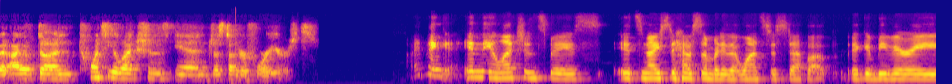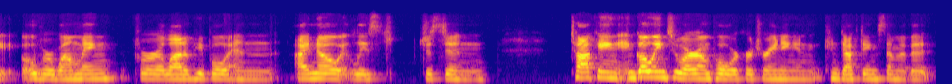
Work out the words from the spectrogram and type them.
but I have done 20 elections in just under four years. I think in the election space, it's nice to have somebody that wants to step up. It can be very overwhelming for a lot of people. And I know, at least just in talking and going to our own poll worker training and conducting some of it,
